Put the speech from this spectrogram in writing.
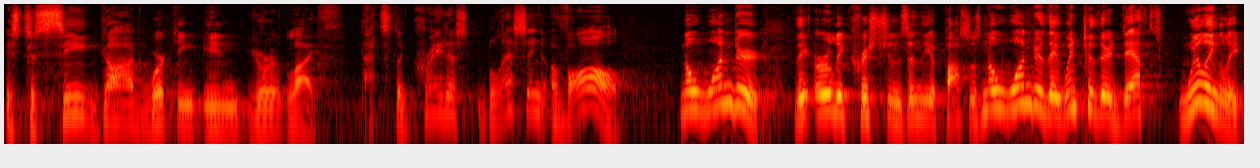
is to see God working in your life. That's the greatest blessing of all. No wonder the early Christians and the apostles, no wonder they went to their deaths willingly,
